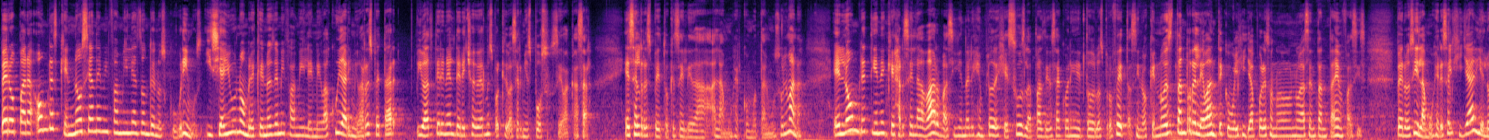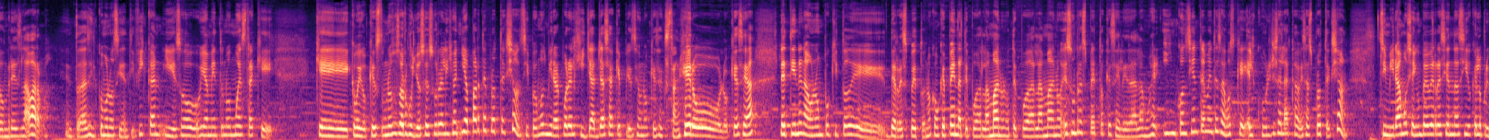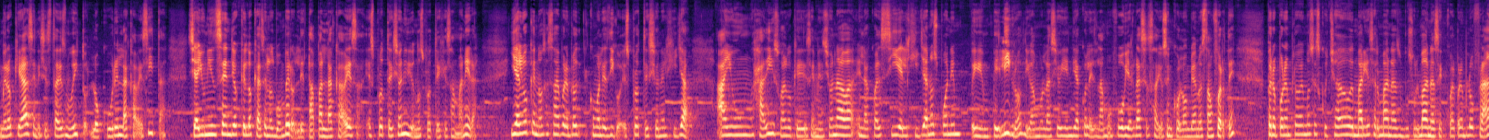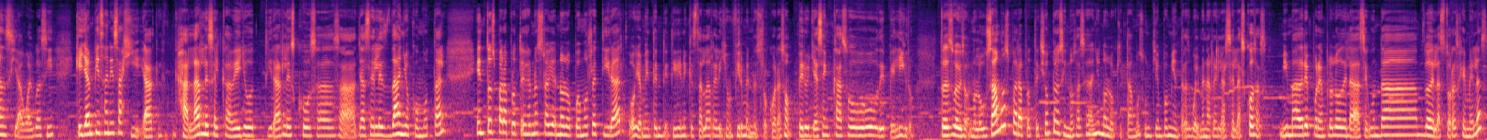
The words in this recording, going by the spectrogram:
Pero para hombres que no sean de mi familia es donde nos cubrimos. Y si hay un hombre que no es de mi familia y me va a cuidar y me va a respetar, y va a tener el derecho de verme es porque va a ser mi esposo, se va a casar. Es el respeto que se le da a la mujer como tal musulmana. El hombre tiene que dejarse la barba, siguiendo el ejemplo de Jesús, la paz de Dios sea y de todos los profetas, sino que no es tan relevante como el hijab, por eso no, no hacen tanta énfasis. Pero sí, la mujer es el hijab y el hombre es la barba. Entonces, así como nos identifican, y eso obviamente uno muestra que que, como digo, que uno es orgulloso de su religión y aparte protección. Si podemos mirar por el hijab, ya sea que piense uno que es extranjero o lo que sea, le tienen a uno un poquito de, respeto, ¿no? Como qué pena, te puedo dar la mano, no te puedo dar la mano. Es un respeto que se le da a la mujer. Inconscientemente sabemos que el cubrirse la cabeza es protección. Si miramos si hay un bebé recién nacido, que lo primero que hacen es si está desnudito, lo cubren la cabecita. Si hay un incendio, ¿qué es lo que hacen los bomberos? Le tapan la cabeza. Es protección y Dios nos protege de esa manera. Y algo que no se sabe, por ejemplo, como les digo, es protección el hijab. Hay un hadith o algo que se mencionaba en la cual si el hijab nos pone en, peligro, digámoslo así hoy en día con la islamofobia, gracias a Dios en Colombia no es tan fuerte, pero por ejemplo hemos escuchado de varias hermanas musulmanas, en cual por ejemplo Francia o algo así, que ya empiezan a, a jalarles el cabello, tirarles cosas, a ya hacerles daño como tal. Entonces para proteger nuestra vida no lo podemos retirar, obviamente tiene que estar la religión firme en nuestro corazón, pero ya es en caso de peligro. Entonces pues, no lo usamos para protección, pero si nos hace daño nos lo quitamos un tiempo mientras vuelven a arreglarse las cosas. Mi madre, por ejemplo, lo de la segunda, lo de las Torres Gemelas,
